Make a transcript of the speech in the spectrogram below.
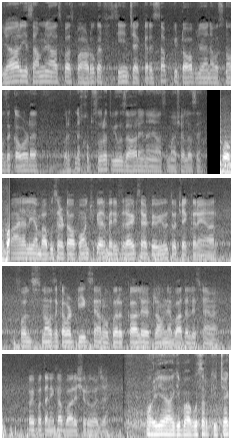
यार, ये सामने आसपास पहाड़ों का सीन चेक करें। सब की टॉप जो है ना, वो स्नो से कवर्ड है। और इतने खूबसूरत व्यूज़ आ रहे हैं ना यहाँ से माशाल्लाह से। फाइनली हम बाबू सर टॉप पहुँच चुके हैं मेरी राइट साइड पे व्यू तो चेक करें यार। फुल स्नो से कवर्ड पीक्स हैं और ऊपर काले ड्राउन है बादल इस टाइम है। कोई पता नहीं कब बारिश शुरू हो जाए। और ये आएगी बाबू सर की चेक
